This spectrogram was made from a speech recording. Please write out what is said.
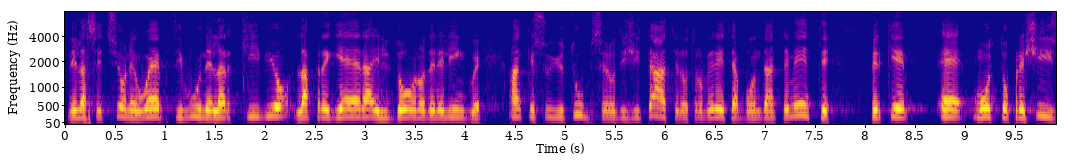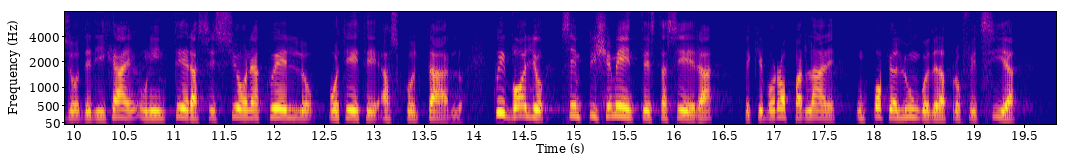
nella sezione web tv, nell'archivio, la preghiera, il dono delle lingue. Anche su YouTube, se lo digitate, lo troverete abbondantemente perché è molto preciso, dedicare un'intera sessione a quello, potete ascoltarlo. Qui voglio semplicemente stasera, perché vorrò parlare un po' più a lungo della profezia,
